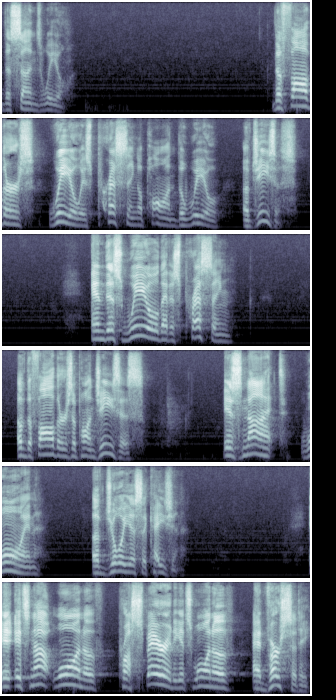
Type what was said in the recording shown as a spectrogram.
the Son's will. The Father's will is pressing upon the will of Jesus. And this will that is pressing of the Father's upon Jesus is not one of joyous occasion. it's not one of prosperity, it's one of adversity.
